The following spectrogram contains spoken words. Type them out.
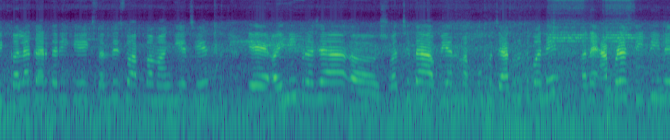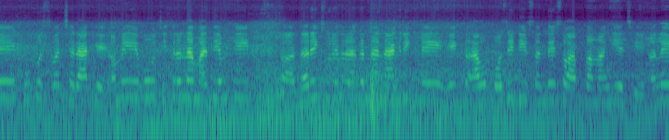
એક કલાકાર તરીકે એક સંદેશો આપવા માંગીએ છીએ. કે અહીંની પ્રજા સ્વચ્છતા અભિયાનમાં ખૂબ જાગૃત બને અને આપણા સિટીને ખૂબ સ્વચ્છ રાખે. અમે એવો ચિત્રના માધ્યમથી દરેક સુરેન્દ્રનગરના નાગરિકને એક આવો પોઝિટિવ સંદેશો આપવા માંગીએ છીએ. અને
